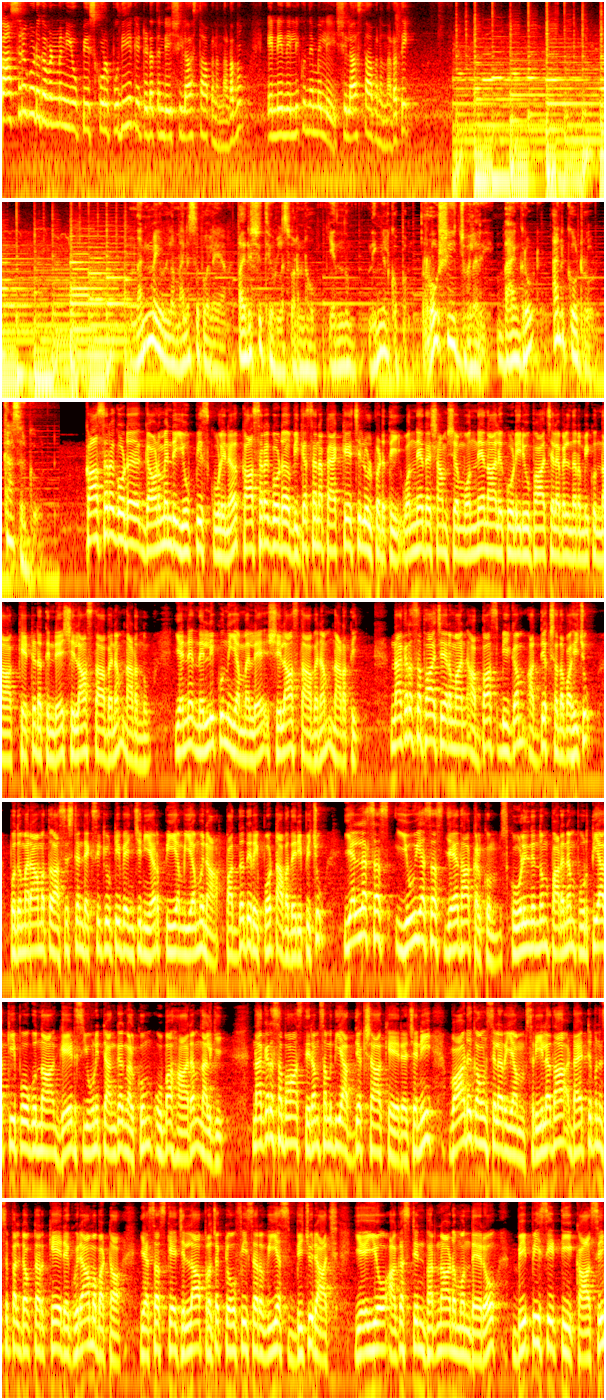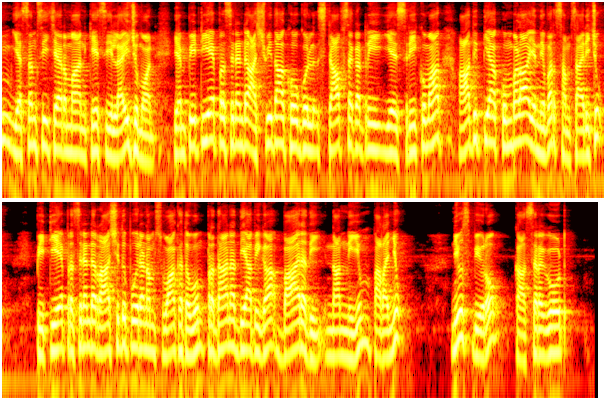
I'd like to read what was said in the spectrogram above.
Kasaragod government U P school പുതിയ കെട്ടിടത്തിന്റെ ശിലാസ്ഥാപനം നടന്നു. N A Nellikunnu M L A ശിലാസ്ഥാപനം നടത്തി. നന്മയുള്ള മനസ്സ് പോലെയാണ് പരിശുദ്ധിയുള്ള സ്വർണവും എന്നും നിങ്ങൾക്കൊപ്പം Roshi jewellery bank road Ankot road Kasaragod. Kasaragod government U P സ്കൂളിന് കാസർഗോഡ് വികസന പാക്കേജിൽ ഉൾപ്പെടുത്തി ഒന്നേ ദശാംശം ഒന്നേ നാല് കോടി രൂപ ചെലവിൽ നിർമ്മിക്കുന്ന കെട്ടിടത്തിന്റെ ശിലാസ്ഥാപനം നടന്നു. N. A. Nellikkunnu M. L. A. ശിലാസ്ഥാപനം നടത്തി. നഗരസഭാ ചെയർമാൻ അബ്ബാസ് ബീഗം അധ്യക്ഷത വഹിച്ചു. പൊതുമരാമത്ത് assistant executive engineer P. M. Yamuna പദ്ധതി റിപ്പോർട്ട് അവതരിപ്പിച്ചു. L. S. S. U. S. S. ജേതാക്കൾക്കും സ്കൂളിൽ നിന്നും പഠനം പൂർത്തിയാക്കി പോകുന്ന ഗേഡ്സ് യൂണിറ്റ് അംഗങ്ങൾക്കും ഉപഹാരം നൽകി. നഗരസഭാ സ്ഥിരം സമിതി അധ്യക്ഷ K Rajani ward councillor M Sreelatha DIET principal doctor K Raghurama Bhat S S K ജില്ലാ project officer V S Bijuraj A O Augustine Bernard Monteiro B P C T Kasim S M C chairman K C Laijumon M P T A president Ashwitha Gokul staff secretary A Sreekumar Aditya Kumbala എന്നിവർ സംസാരിച്ചു. P T A president Rashid Pooranam സ്വാഗതവും പ്രധാനാധ്യാപിക ഭാരതി നന്ദിയും പറഞ്ഞു. News bureau Kasaragod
